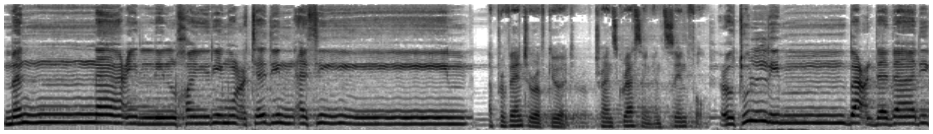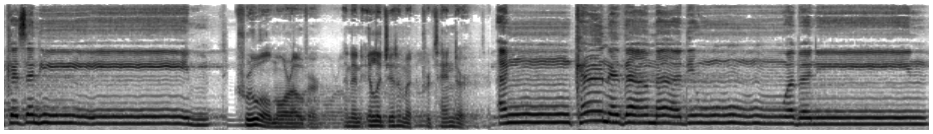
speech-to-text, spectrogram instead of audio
مناع للخير معتد أثيم a preventer of good, transgressing and sinful. Cruel, moreover, and an illegitimate pretender. أن كان ذا مال وبنين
